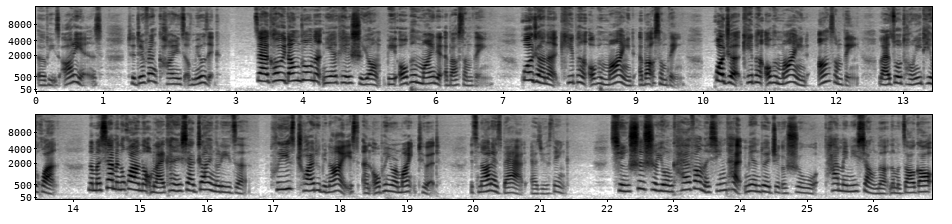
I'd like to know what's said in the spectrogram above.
of his audience to different kinds of music。 在口语当中呢，你也可以使用 be open-minded about something，或者呢 keep an open mind about something，或者 keep an open mind on something 来做同义替换。那么下面的话呢，我们来看一下这样一个例子：Please try to be nice and open your mind to it. It's not as bad as you think. 请试试用开放的心态面对这个事物，它没你想的那么糟糕。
